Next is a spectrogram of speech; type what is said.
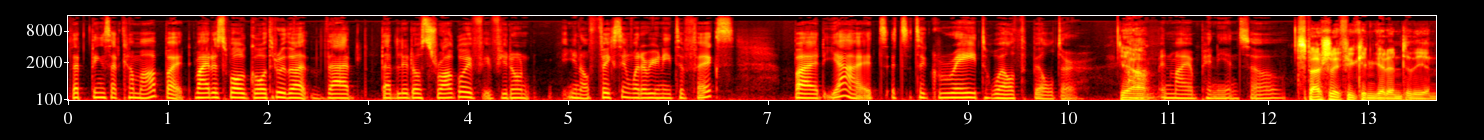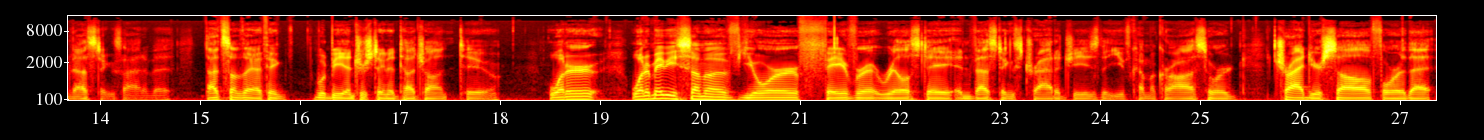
that things that come up, but might as well go through that that that little struggle if, if you don't, you know, fixing whatever you need to fix. But yeah, it's it's it's a great wealth builder. Yeah, um, in my opinion. So especially if you can get into the investing side of it, that's something I think would be interesting to touch on too. What are what are maybe some of your favorite real estate investing strategies that you've come across or tried yourself or that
